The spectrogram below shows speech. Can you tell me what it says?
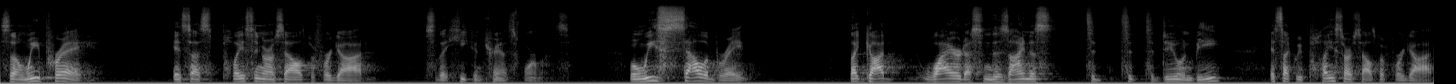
So when we pray, it's us placing ourselves before God so that He can transform us. When we celebrate, like God wired us and designed us to, to, to do and be, it's like we place ourselves before God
